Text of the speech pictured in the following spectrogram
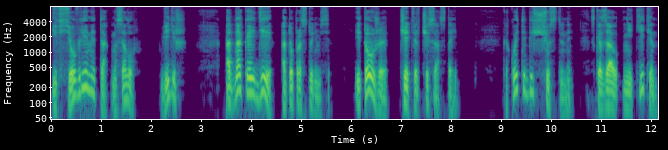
И все время так, Масолов, видишь? Однако иди, а то простудимся. И то уже четверть часа стоим. Какой ты бесчувственный, сказал Никитин,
